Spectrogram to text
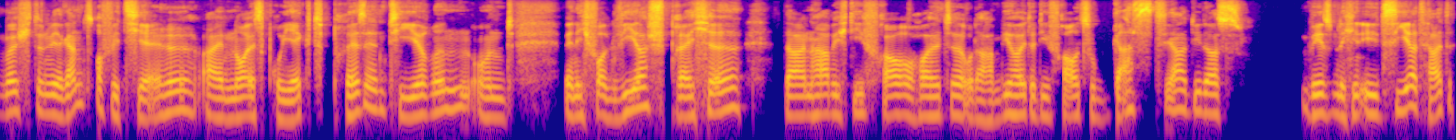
möchten wir ganz offiziell ein neues Projekt präsentieren und wenn ich von wir spreche, dann habe ich die Frau heute oder haben wir heute die Frau zu Gast, ja, die das Wesentliche initiiert hat.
